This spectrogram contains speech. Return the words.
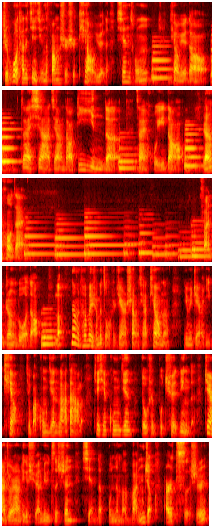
只不过它的进行的方式是跳跃的，先从跳跃到，再下降到低音的，再回到，然后再。反正落到了，那么它为什么总是这样上下跳呢？因为这样一跳就把空间拉大了，这些空间都是不确定的，这样就让这个旋律自身显得不那么完整，而此时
